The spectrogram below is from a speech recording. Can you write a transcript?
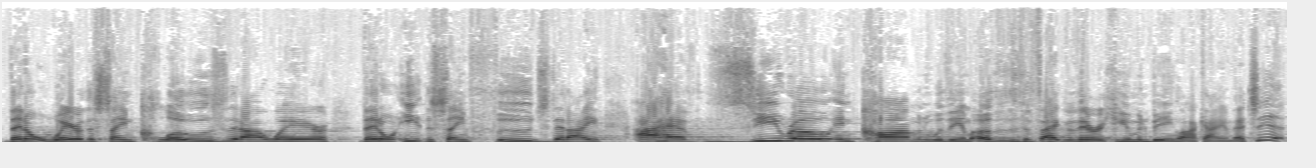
They don't wear the same clothes that I wear. They don't eat the same foods that I eat. I have zero in common with them other than the fact that they're a human being like I am. That's it.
